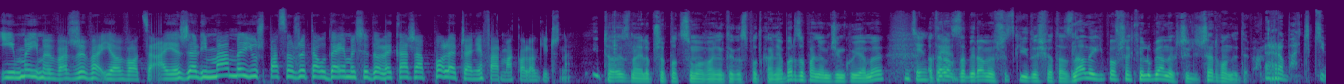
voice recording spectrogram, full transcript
i myjmy warzywa i owoce. A jeżeli mamy już pasożyta, udajemy się do lekarza po leczenie farmakologiczne. I to jest najlepsze podsumowanie tego spotkania. Bardzo paniom dziękujemy. Dziękuję. A teraz zabieramy wszystkich do świata znanych i powszechnie lubianych, czyli czerwony dywan. robaczki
